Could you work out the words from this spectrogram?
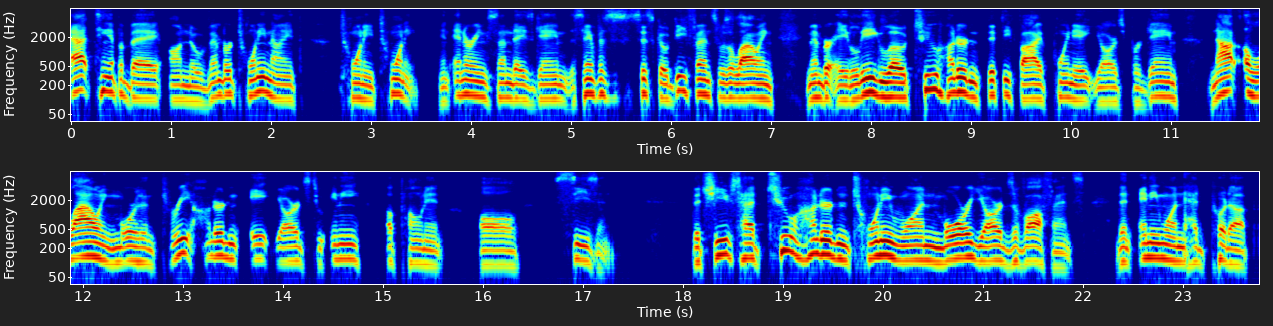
at Tampa Bay on November 29th, 2020. In entering Sunday's game, the San Francisco defense was allowing, remember, a league low 255.8 yards per game, not allowing more than 308 yards to any opponent all season. The Chiefs had 221 more yards of offense than anyone had put up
